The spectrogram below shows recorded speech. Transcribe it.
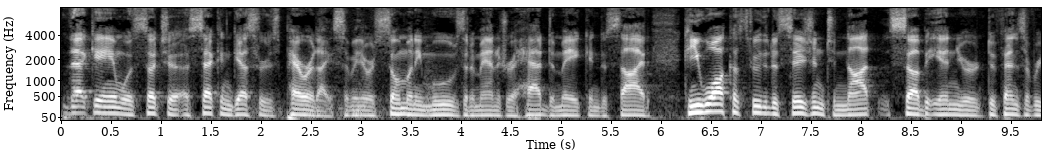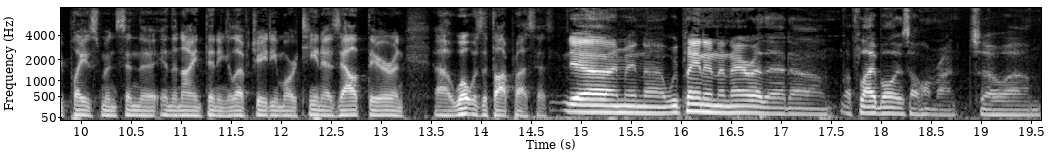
That game was such a, a, second guesser's paradise. I mean, there were so many moves that a manager had to make and decide. Can you walk us through the decision to not sub in your defensive replacements in the in the ninth inning? You left J.D. Martinez out there, and uh, what was the thought process? Yeah, I mean, uh, we're playing in an era that um, a fly ball is a home run, so um,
